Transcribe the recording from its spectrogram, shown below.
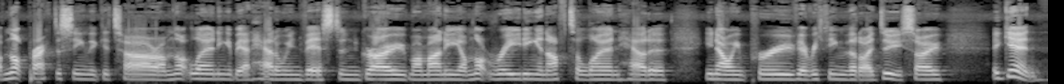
I'm not practicing the guitar. I'm not learning about how to invest and grow my money. I'm not reading enough to learn how to you know improve everything that I do. So again,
